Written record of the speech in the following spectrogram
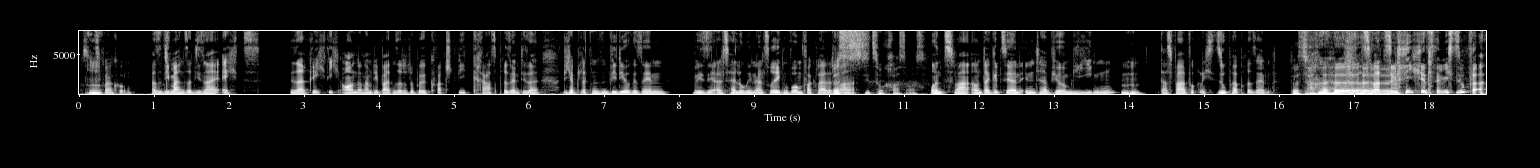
Muss man sich mal gucken. Also die meinen so, die sei echt, die sei richtig on. Dann haben die beiden so darüber gequatscht, wie krass präsent die sei. Und ich habe letztens ein Video gesehen, wie sie als Halloween als Regenwurm verkleidet Das war. ist, sieht so krass aus. Und zwar, und da gibt's ja ein Interview im Liegen. Mhm. Das war wirklich super präsent. Das, Das war ziemlich, ziemlich super.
